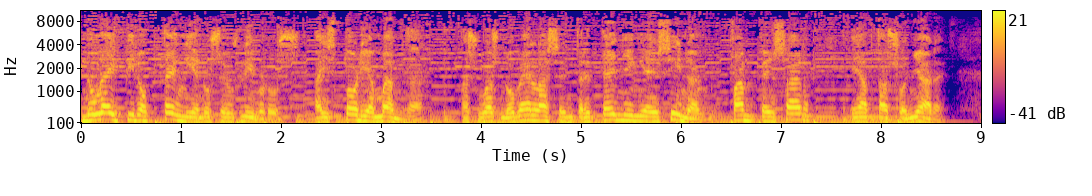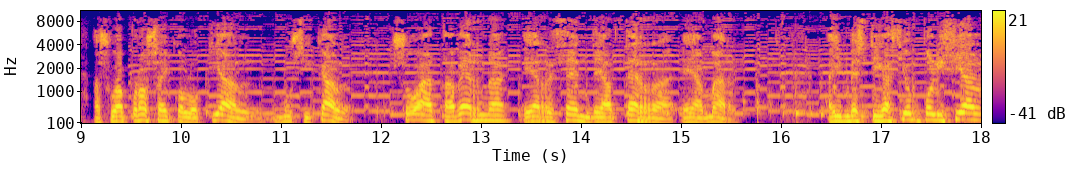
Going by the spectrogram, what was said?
Non hai pirotecnia nos seus libros, a historia manda. As súas novelas entreteñen e ensinan, fan pensar e ata soñar. A súa prosa é coloquial, musical, soa a taberna e a recende a terra e a mar. A investigación policial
